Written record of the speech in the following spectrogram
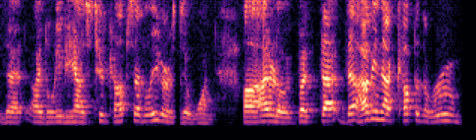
that I believe he has two cups, I believe, or is it one? Uh, I don't know, but that, that, having that cup in the room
